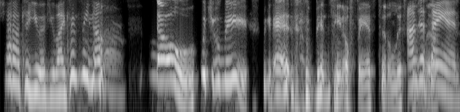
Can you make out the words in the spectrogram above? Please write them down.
Shout out to you if you like Benzino. No, what you mean? We can add Benzino fans to the list. I'm just well. saying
